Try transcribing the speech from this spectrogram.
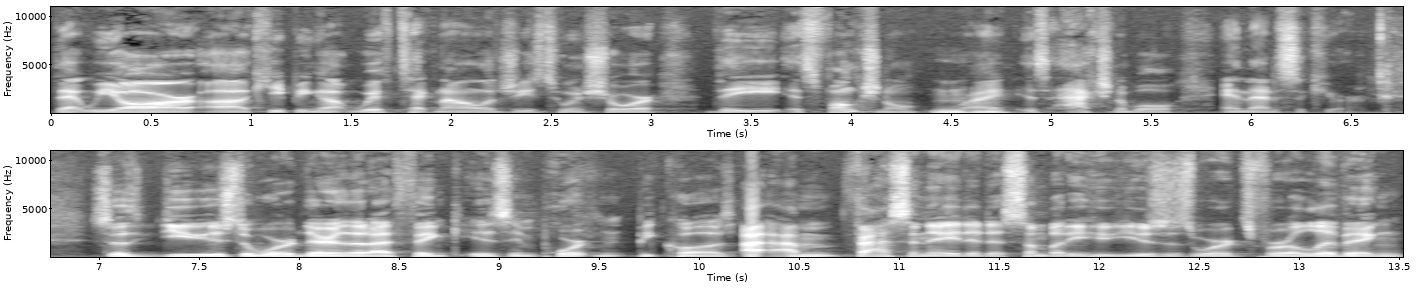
that we are uh, keeping up with technologies to ensure the it's functional, mm-hmm. right? It's actionable and that is secure. So you used a word there that I think is important because I, I'm fascinated as somebody who uses words for a living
